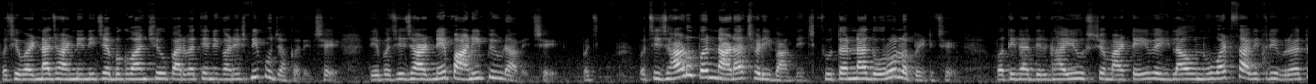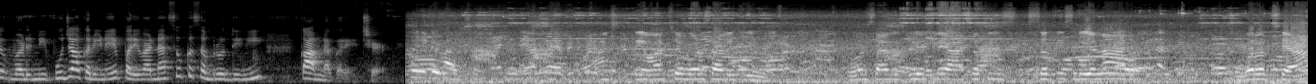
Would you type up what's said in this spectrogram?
પછી વડના ઝાડની નીચે ભગવાન શિવ, પાર્વતી અને ગણેશની પૂજા કરે છે. તે પછી ઝાડને પાણી પીવડાવે છે. પછી પછી ઝાડ ઉપર નાડા છડી બાંધે છે. સૂતરના દોરો લપેટ છે. પતિના દીર્ઘાયુષ્ય માટે મહિલાઓનું વટ સાવિત્રી વ્રત વડની પૂજા કરીને પરિવારના સુખ સમૃદ્ધિની કામના કરે છે. તહેવાર છે વડ સાવિત્રીનો. વડ સાવિત્રી એટલે આ સતી સતી સ્ત્રીઓના વ્રત છે આ.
